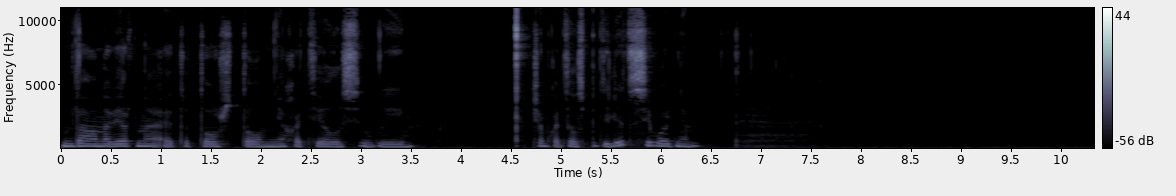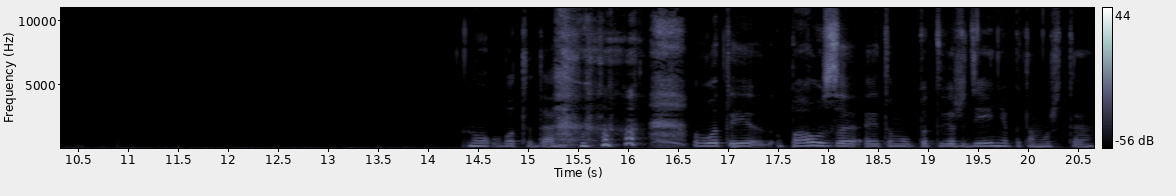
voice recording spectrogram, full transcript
да, наверное, это то, что мне хотелось бы, чем хотелось поделиться сегодня. Ну вот, да. вот и пауза этому подтверждение, потому что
